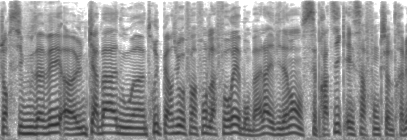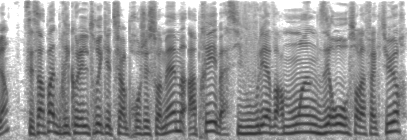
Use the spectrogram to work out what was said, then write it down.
Genre si vous avez euh, une cabane ou un truc perdu au fin fond de la forêt, bon bah là évidemment c'est pratique et ça fonctionne très bien. C'est sympa de bricoler le truc et de faire le projet soi-même. Après, bah, si vous voulez avoir moins de zéro sur la facture,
